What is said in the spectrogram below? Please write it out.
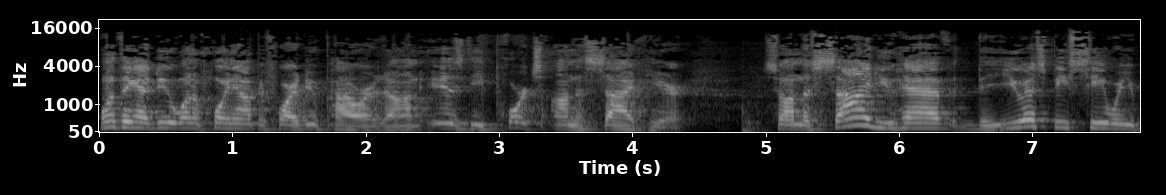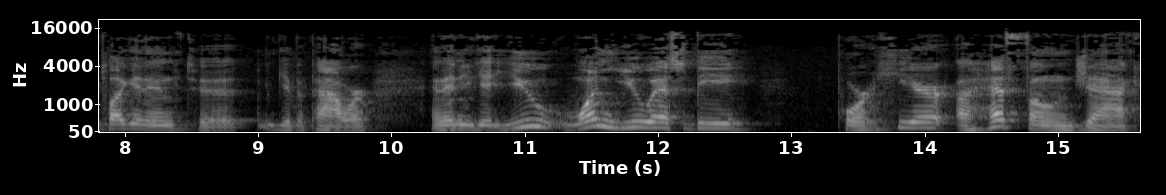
One thing I do want to point out before I do power it on is the ports on the side here. So on the side you have the USB-C where you plug it in to give it power. And then you get you one USB port here, a headphone jack,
